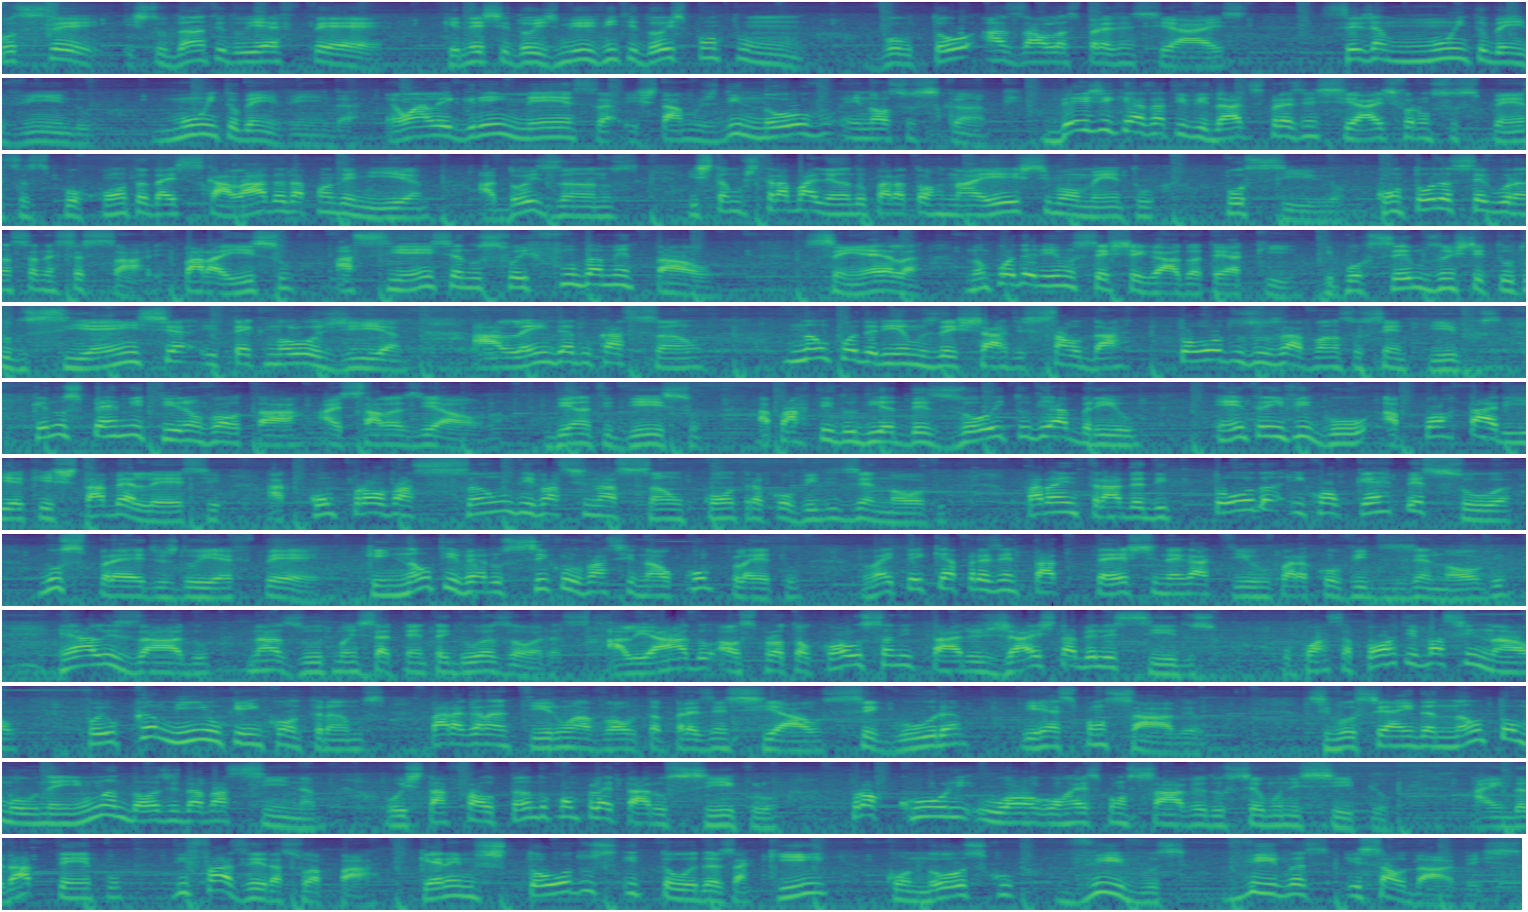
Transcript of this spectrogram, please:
Você, estudante do IFPE, que neste 2022.1 voltou às aulas presenciais, seja muito bem-vindo, muito bem-vinda. É uma alegria imensa estarmos de novo em nossos campi. Desde que as atividades presenciais foram suspensas por conta da escalada da pandemia, há dois anos, estamos trabalhando para tornar este momento possível, com toda a segurança necessária. Para isso, a ciência nos foi fundamental sem ela, não poderíamos ter chegado até aqui. E por sermos um Instituto de Ciência e Tecnologia, além da educação, não poderíamos deixar de saudar todos os avanços científicos que nos permitiram voltar às salas de aula. Diante disso, a partir do dia 18 de abril, entra em vigor a portaria que estabelece a comprovação de vacinação contra a Covid-19 para a entrada de toda e qualquer pessoa nos prédios do IFPE. Quem não tiver o ciclo vacinal completo vai ter que apresentar teste negativo para a Covid-19 realizado nas últimas 72 horas. Aliado aos protocolos sanitários já estabelecidos, o passaporte vacinal foi o caminho que encontramos para garantir uma volta presencial segura e responsável. Se você ainda não tomou nenhuma dose da vacina ou está faltando completar o ciclo, procure o órgão responsável do seu município ainda dá tempo de fazer a sua parte. Queremos todos e todas aqui conosco, vivos, vivas e saudáveis.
